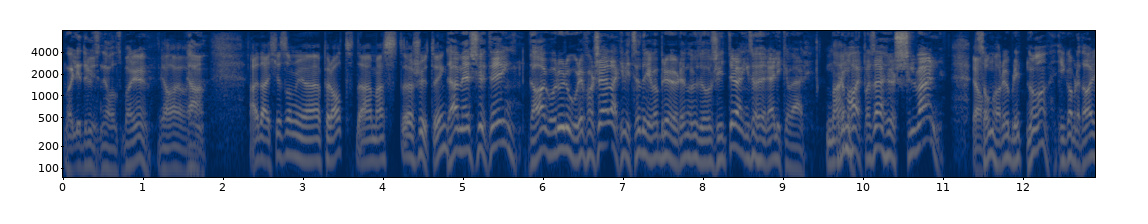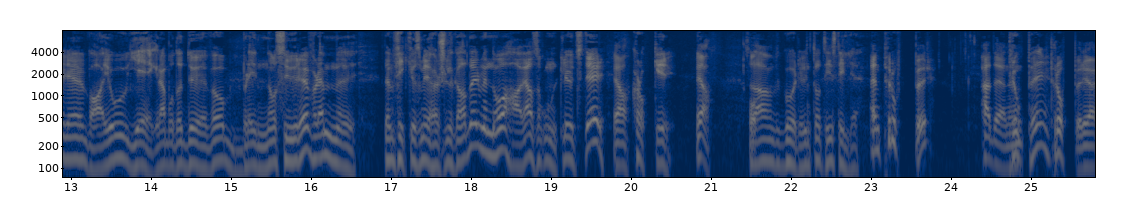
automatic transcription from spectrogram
Var litt rusen i halsen, bare. Ja, ja. Ja. Nei, det er ikke så mye prat. Det er mest eh, skyting. Det er mest skyting. Da går det rolig for seg. Det er ikke vits i å drive og brøle når du skyter. Det er ingen som hører deg likevel. Nei. For de har på seg hørselvern. Ja. Sånn har det jo blitt nå. I gamle dager eh, var jo jegere både døve og blinde og sure, for de, de fikk jo så mye hørselsskader. Men nå har vi altså ordentlig utstyr. Ja. Klokker. Ja. Så da går det rundt og tier stille. En propper. Er det en Propper? Propper, ja.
